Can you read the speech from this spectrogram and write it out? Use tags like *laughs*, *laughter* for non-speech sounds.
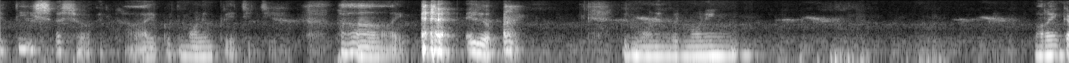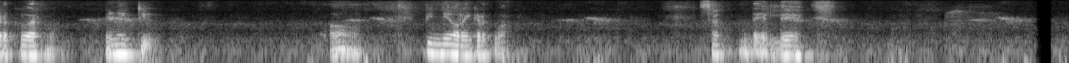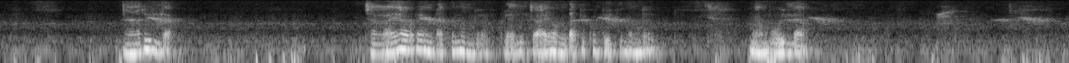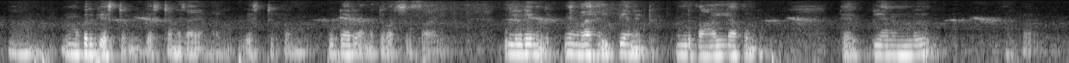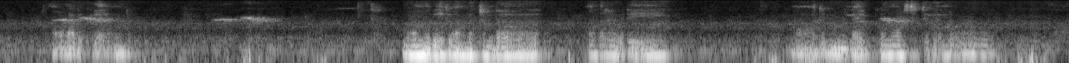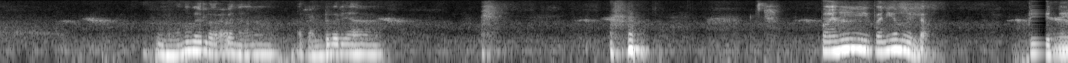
Satheesh Ashokan hi good morning Priya ചേച്ചി hi അയ്യോ good morning good morning ഉറങ്ങിക്കിടക്കുമായിരുന്നു എണീറ്റ് പിന്നെ ഉറങ്ങിക്കിടക്കുക സൺഡേ അല്ലേ? ആരുമില്ല ചായ അവിടെ ഉണ്ടാക്കുന്നുണ്ട്. അടുക്കളയിൽ ചായ ഉണ്ടാക്കിക്കൊണ്ടിരിക്കുന്നുണ്ട്. ഞാൻ പോയില്ല. നമുക്കൊരു ഗസ്റ്റ് ഉണ്ട്. ഗസ്റ്റാണ് ചായ ഉണ്ടാകുന്നത് ഗസ്റ്റ് ഇപ്പം കൂട്ടുകാർ വന്നിട്ട് കുറച്ച് ദിവസമായി. പുള്ളിയുടെ ഉണ്ട് ഞങ്ങളെ ഹെൽപ്പ് ചെയ്യാനായിട്ട് ഉണ്ട്. പാലില്ലാത്തതുകൊണ്ട് ഹെൽപ്പ് ചെയ്യാനുണ്ട്. അപ്പോൾ അവിടെ അടുക്കളയിലുണ്ട് മൂന്ന് പേര് വന്നിട്ടുണ്ട്. അവരെവിടെ ആരും ലൈക്കൊന്നും അടിച്ചിട്ടില്ലല്ലോ മൂന്ന് പേരിൽ ഒരാൾ ഞാനാണ് രണ്ട് പേര് ഞാനാണ് പനി പനിയൊന്നുമില്ല. പിന്നെ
